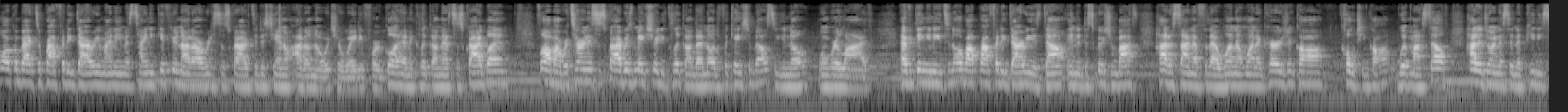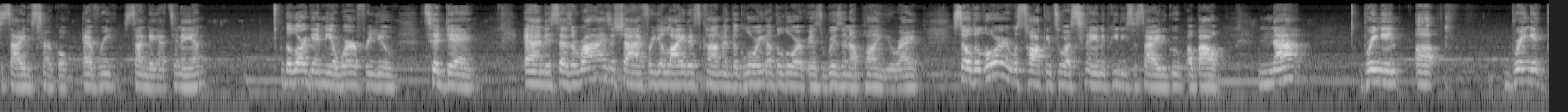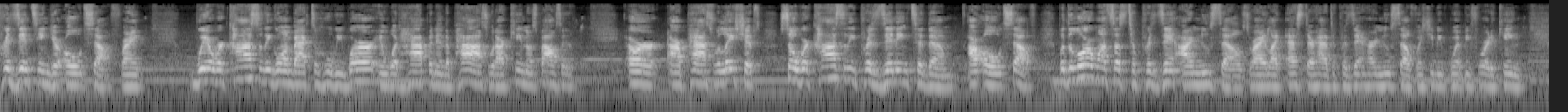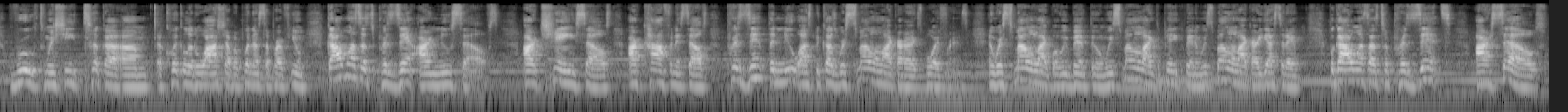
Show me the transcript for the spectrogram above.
welcome back to Prophetic Diary. My name is Tynique. If you're not already subscribed to this channel, I don't know what you're waiting for. Go ahead and click on that subscribe button. For all my returning subscribers, make sure you click on that notification bell so you know when we're live. Everything you need to know about Prophetic Diary is down in the description box. How to sign up for that one-on-one encouragement call, coaching call with myself. How to join us in the PD Society Circle every Sunday at 10 a.m. The Lord gave me a word for you today. And it says, Arise and shine, for your light has come, and the glory of the Lord is risen upon you, right? So the Lord was talking to us today in the PD Society group about not bringing up, bringing, presenting your old self, right? Where we're constantly going back to who we were and what happened in the past with our kingdom spouses or our past relationships. So we're constantly presenting to them our old self. But the Lord wants us to present our new selves, right? Like Esther had to present her new self when she be, went before the king. Ruth, when she took a, um, a quick little wash up and put on some perfume. God wants us to present our new selves our changed selves, our confident selves. Present the new us because we're smelling like our ex boyfriends and we're smelling like what we've been through and we're smelling like the pig pen and we're smelling like our yesterday. But God wants us to present ourselves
